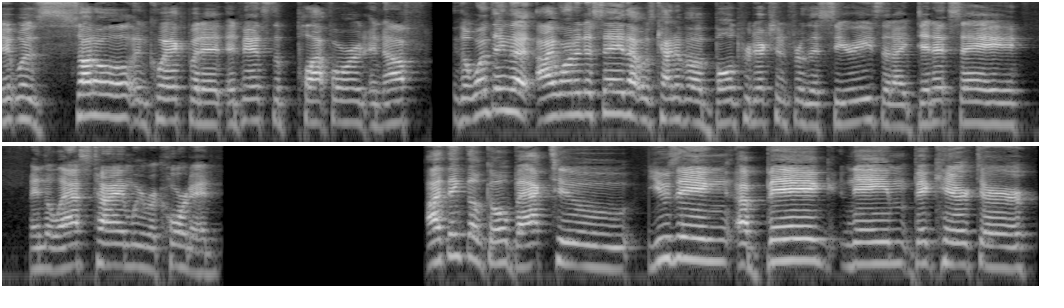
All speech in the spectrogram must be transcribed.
It was subtle and quick, but it advanced the plot forward enough The one thing that I wanted to say that was kind of a bold prediction for this series that I didn't say in the last time we recorded. I think they'll go back to using a big name, big character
